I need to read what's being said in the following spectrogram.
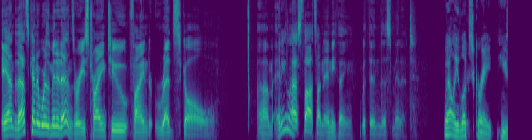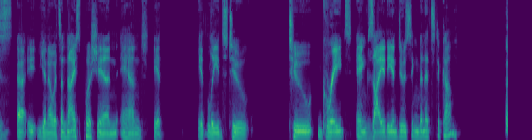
And that's kind of where the minute ends, where he's trying to find Red Skull. Um, any last thoughts on anything within this minute? Well, he looks great. He's, uh, you know, it's a nice push in, and it it leads to two great anxiety inducing minutes to come.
